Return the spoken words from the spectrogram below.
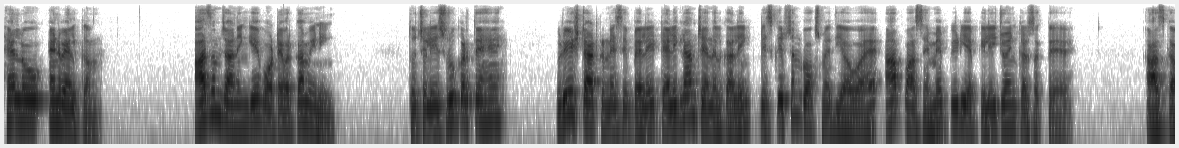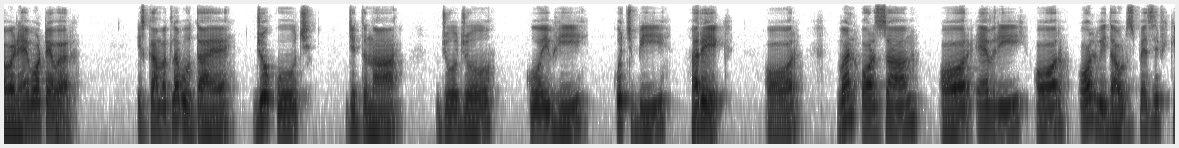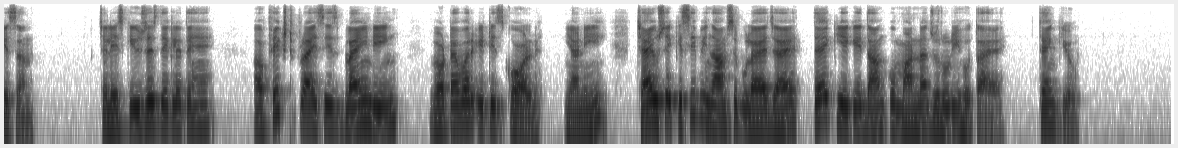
Hello and welcome आज हम जानेंगे वॉट एवर का मीनिंग तो चलिए शुरू करते हैं। वीडियो स्टार्ट करने से पहले टेलीग्राम चैनल का लिंक डिस्क्रिप्शन बॉक्स में दिया हुआ है। आप वहाँ से हमें पीडीएफ के लिए ज्वाइन कर सकते हैं। आज का वर्ड है वॉट एवर इसका मतलब होता है जो कुछ, जितना, जो जो, कोई भी, कुछ भी, हर एक, और वन और सम और एवरी और ऑल विदाउट स्पेसिफिकेशन चलिए इसके यूजेस देख लेते हैं। A fixed price is binding whatever it is called यानी चाहे उसे किसी भी नाम से बुलाया जाए, तय किए गए दाम को मानना ज़रूरी होता है। Thank you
